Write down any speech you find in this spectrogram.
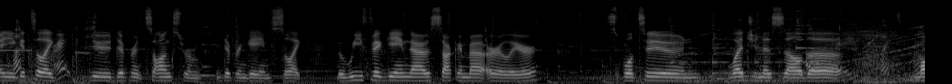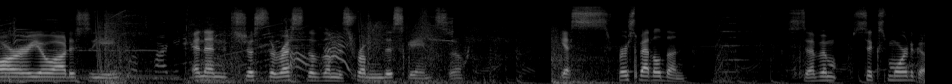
and you get to like do different songs from different games. So like the Wii Fit game that I was talking about earlier, Splatoon, Legend of Zelda, Okay, let's move. Mario Odyssey, And then it's just the rest of them is from this game, so. Yes, first battle done. Seven, six more to go.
